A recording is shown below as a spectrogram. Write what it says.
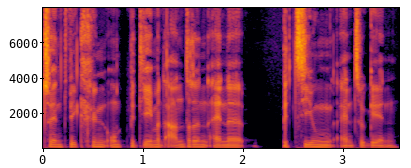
zu entwickeln und mit jemand anderen eine Beziehung einzugehen?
